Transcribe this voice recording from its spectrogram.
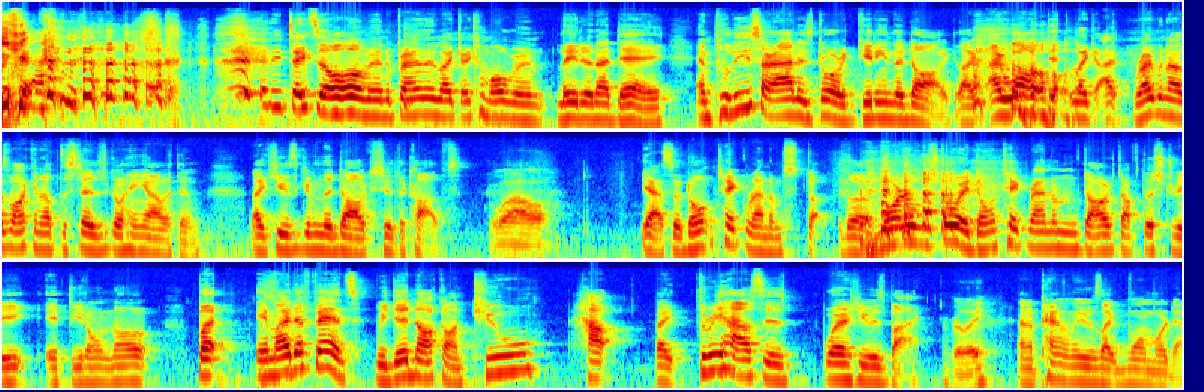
yeah. and he takes it home, and apparently, like, I come over later that day, and police are at his door getting the dog. Like, I walked, in, like, I right when I was walking up the stairs to go hang out with him, like, he was giving the dog to the cops. wow. Yeah, so don't take random stuff. The moral of the story: don't take random dogs off the street if you don't know. But in my defense, we did knock on two how like three houses where he was by, Really? And apparently it was like one more down.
